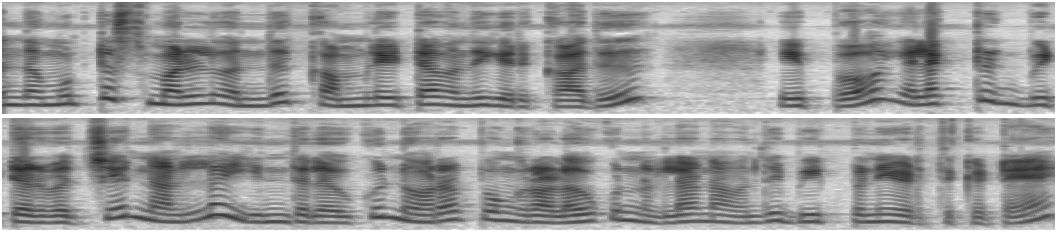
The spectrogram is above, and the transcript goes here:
அந்த முட்டை ஸ்மெல் வந்து கம்ப்ளீட்டாக வந்து இருக்காது. இப்போது எலக்ட்ரிக் பீட்டர் வச்சு நல்லா இந்தளவுக்கு நுர அளவுக்கு நல்லா நான் வந்து பீட் பண்ணி எடுத்துக்கிட்டேன்.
